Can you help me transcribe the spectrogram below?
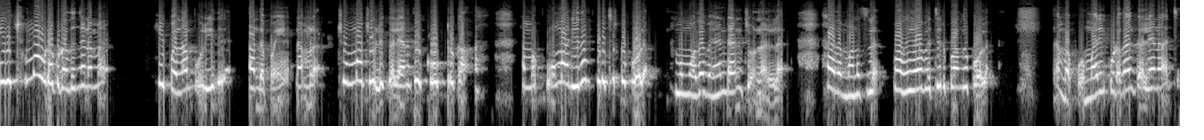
இது சும்மா விடக்கூடாதுங்க நம்ம. இப்பெல்லாம் புரியுது. அந்த பையன் நம்மள சும்மா சொல்லி கல்யாணத்துக்கு கூப்பிட்டுருக்கான் நம்ம பூமாரி தான் பிடிச்சிருக்கு போல. நம்ம முத வேண்டான்னு சொன்னல அத மனசுல பகையா வச்சிருப்பாங்க போல. நம்ம பூமாரி கூட தான் கல்யாணம் ஆச்சு.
